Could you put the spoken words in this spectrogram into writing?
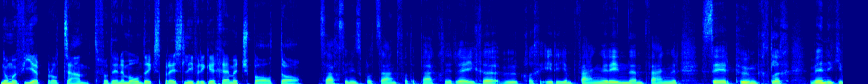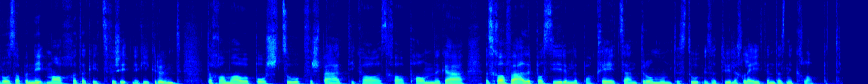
Nur 4% von diesen Mondexpress-Lieferungen kommen spät an. 96% der Päckchen erreichen wirklich ihre Empfängerinnen und Empfänger sehr pünktlich. Wenige, die es aber nicht machen, da gibt es verschiedene Gründe. Da kann auch einen Postzug Verspätung haben, es kann Pannen geben, es kann Fehler passieren in einem Paketzentrum und es tut uns natürlich leid, wenn das nicht klappt.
